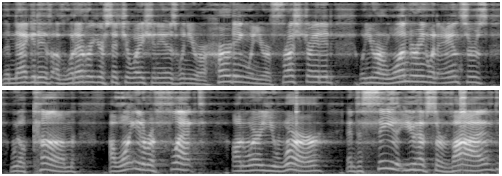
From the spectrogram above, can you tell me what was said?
the negative of whatever your situation is, when you are hurting, when you are frustrated, when you are wondering when answers will come, I want you to reflect on where you were and to see that you have survived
